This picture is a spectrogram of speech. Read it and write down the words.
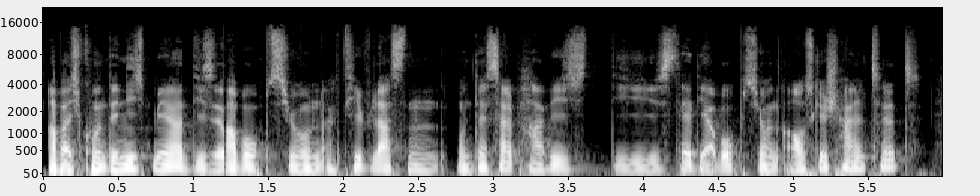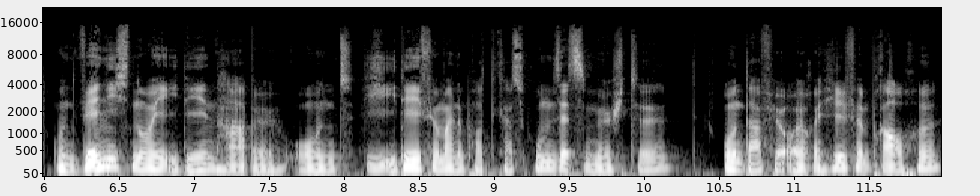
Aber ich konnte nicht mehr diese Abo-Option aktiv lassen und deshalb habe ich die Steady-Abo-Option ausgeschaltet. Und wenn ich neue Ideen habe und die Idee für meinen Podcast umsetzen möchte und dafür eure Hilfe brauche,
